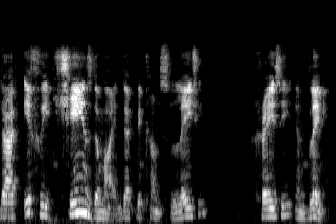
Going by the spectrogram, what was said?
that if we change the mind that becomes lazy, crazy, and blaming,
